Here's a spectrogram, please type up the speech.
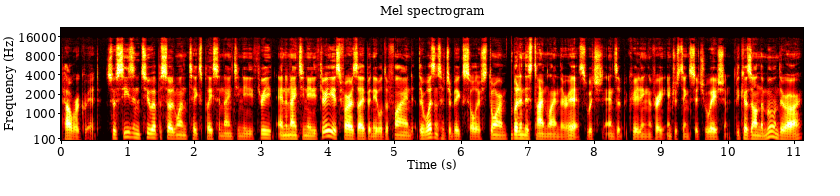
power grid. So season 2 episode 1 takes place in 1983 and in 1983 as far as I've been able to find there wasn't such a big solar storm but in this timeline there is which ends up creating a very interesting situation because on the moon there are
